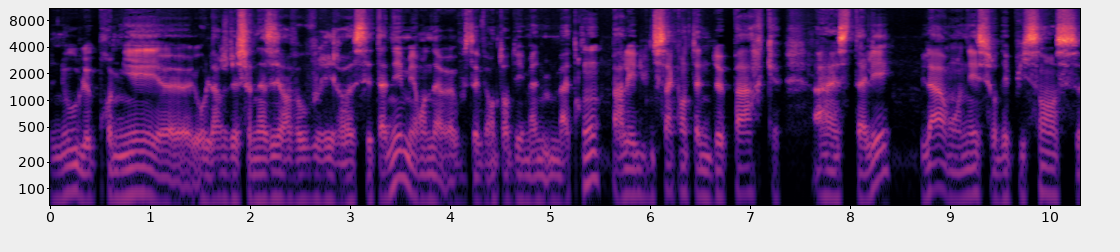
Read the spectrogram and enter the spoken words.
Nous, le premier euh, au large de Saint-Nazaire va ouvrir euh, cette année, mais on a, vous avez entendu Emmanuel Macron parler d'une cinquantaine de parcs à installer. Là, on est sur des puissances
